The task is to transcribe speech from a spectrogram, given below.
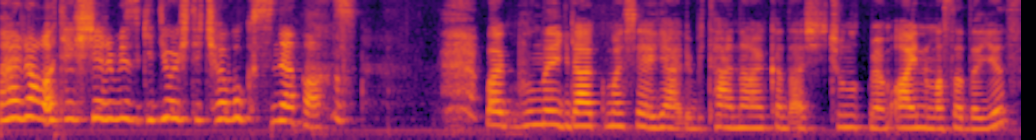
Berra ateşlerimiz gidiyor işte çabuk snap at. Bak bununla ilgili aklıma şey geldi. Bir tane arkadaş hiç unutmuyorum aynı masadayız.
